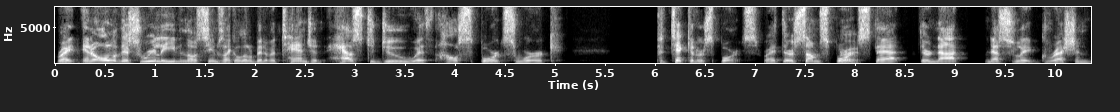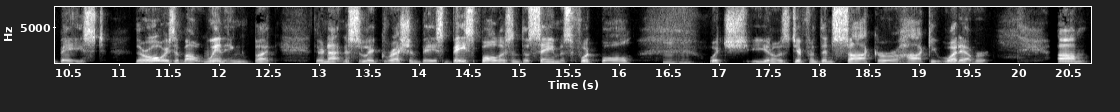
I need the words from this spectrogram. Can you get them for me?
Right. And all of this really, even though it seems like a little bit of a tangent, has to do with how sports work, particular sports, right? There are some sports that they're not necessarily aggression based. They're always about winning, but they're not necessarily aggression based. Baseball isn't the same as football, Mhm. which you know is different than soccer or hockey, whatever. Um,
